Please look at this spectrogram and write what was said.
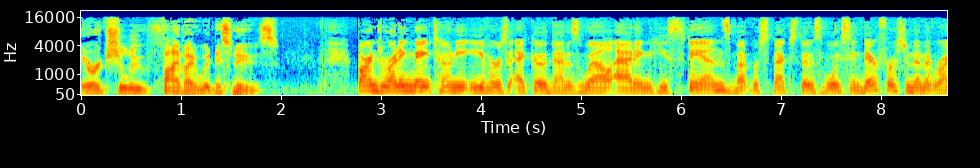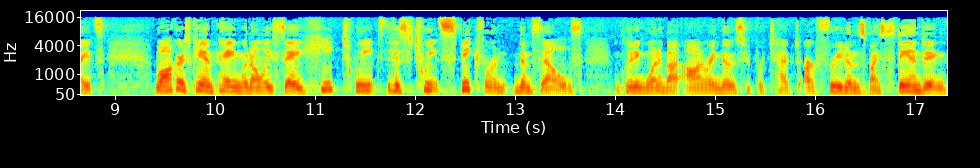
Eric Shalou, Five Eyewitness News. Barnes running mate Tony Evers echoed that as well, adding he stands but respects those voicing their First Amendment rights. Walker's campaign would only say he tweets, his tweets speak for themselves, including one about honoring those who protect our freedoms by standing.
